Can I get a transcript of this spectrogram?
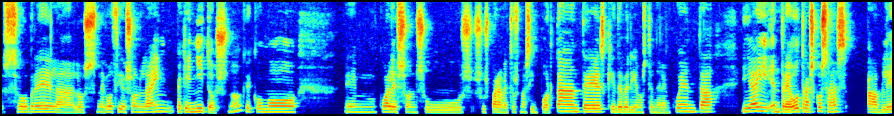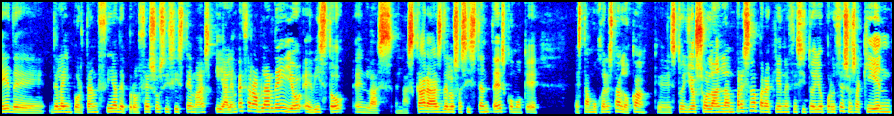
sobre los negocios online pequeñitos, ¿no? que como, em, cuáles son sus, sus, parámetros más importantes, qué deberíamos tener en cuenta. Y hay, entre otras cosas, hablé de, la importancia de procesos y sistemas y al empezar a hablar de ello he visto en las, en las caras de los asistentes como que esta mujer está loca, que estoy yo sola en la empresa, ¿para qué necesito yo procesos? ¿A quién,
